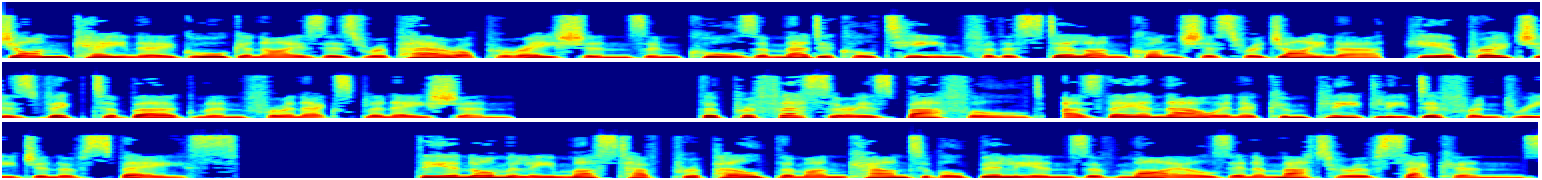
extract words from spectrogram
John Koenig organizes repair operations and calls a medical team for the still unconscious Regina. He approaches Victor Bergman for an explanation. The professor is baffled, as they are now in a completely different region of space. The anomaly must have propelled them uncountable billions of miles in a matter of seconds.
